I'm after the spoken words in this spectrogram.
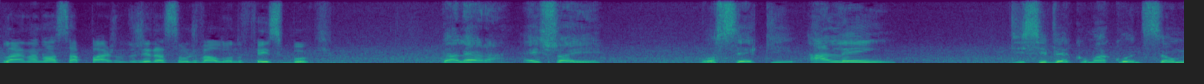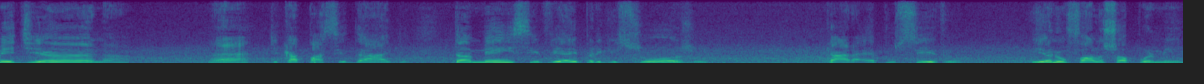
lá na nossa página do Geração de Valor no Facebook. Galera, é isso aí. Você que, além de se ver com uma condição mediana, né, de capacidade, também se vê aí preguiçoso, cara, é possível. E eu não falo só por mim,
